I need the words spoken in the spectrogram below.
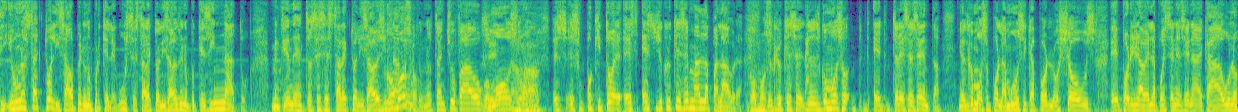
y uno está actualizado, pero no porque le guste estar actualizado, sino porque es innato, ¿me entiendes? Entonces estar actualizado es innato Gomoso. porque uno está enchufado, gomoso, es, es un poquito, es, es- yo creo que esa es más la palabra. Yo creo que es, es gomoso eh, 360, es gomoso por la música, por los shows, eh, por ir a ver la puesta en escena de cada uno.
